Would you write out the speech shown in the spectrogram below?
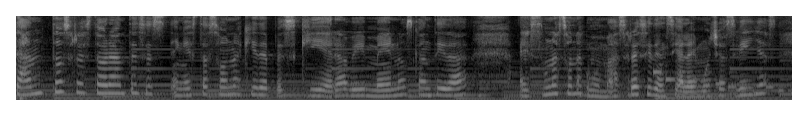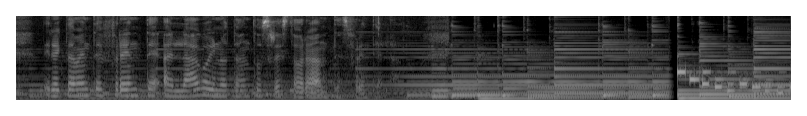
tantos restaurantes en esta zona aquí de Pesquiera, vi menos cantidad. Es una zona como más residencial, hay muchas villas directamente frente al lago y no tantos restaurantes frente al lago.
